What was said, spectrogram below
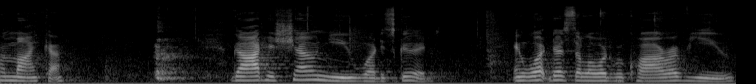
Micah. God has shown you what is good. And what does the Lord require of you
